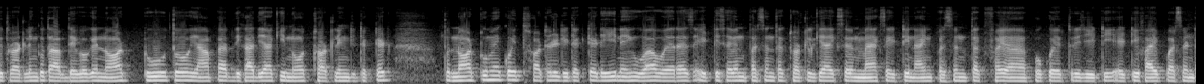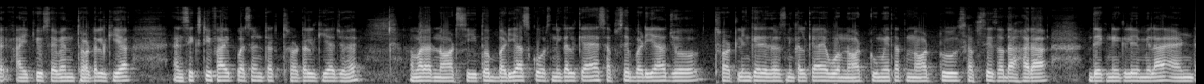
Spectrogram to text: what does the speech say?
थ्रॉटलिंग को तो आप देखोगे नॉट टू तो यहाँ पर दिखा दिया कि नो थ्रॉटलिंग डिटेक्टेड तो नॉट टू में कोई थ्रॉटल डिटेक्टेड ही नहीं हुआ वेर एज एट्टी सेवन परसेंट तक थ्रॉटल किया X seven Max eighty nine percent तक Poco F three G T eighty five percent तक आई क्यू सेवन थ्रॉटल किया एंड सिक्सटी फाइव परसेंट तक थ्रॉटल किया जो है, हमारा नॉट सी तो बढ़िया स्कोर्स निकल के आए, सबसे बढ़िया जो थ्रॉटलिंग के रिज़ल्ट निकल के आए, वो नॉट टू में था तो नॉट टू सबसे ज़्यादा हरा देखने के लिए मिला एंड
